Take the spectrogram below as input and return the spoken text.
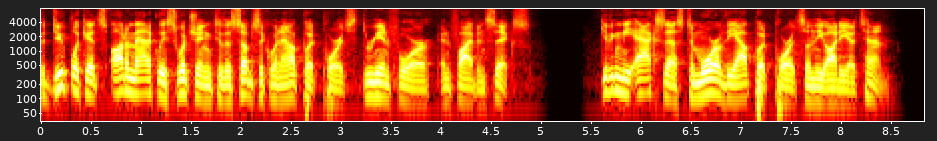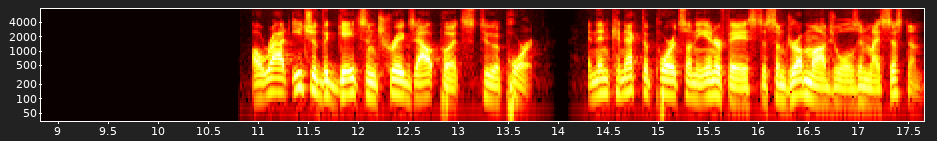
the duplicates automatically switching to the subsequent output ports 3 and 4 and 5 and 6, giving me access to more of the output ports on the Audio 10. I'll route each of the gates and trigs outputs to a port, and then connect the ports on the interface to some drum modules in my system.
